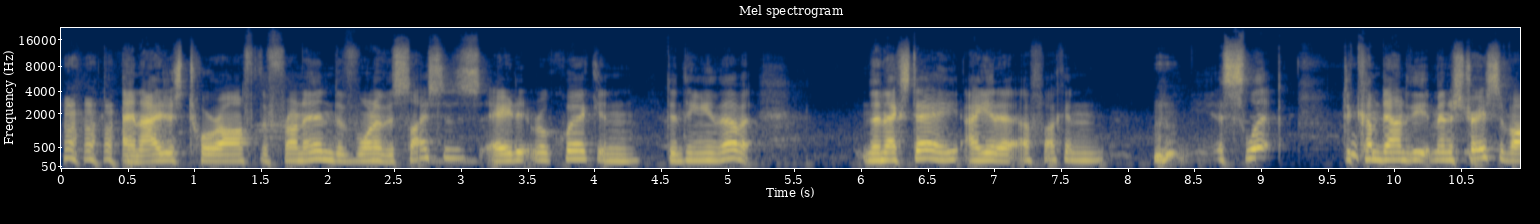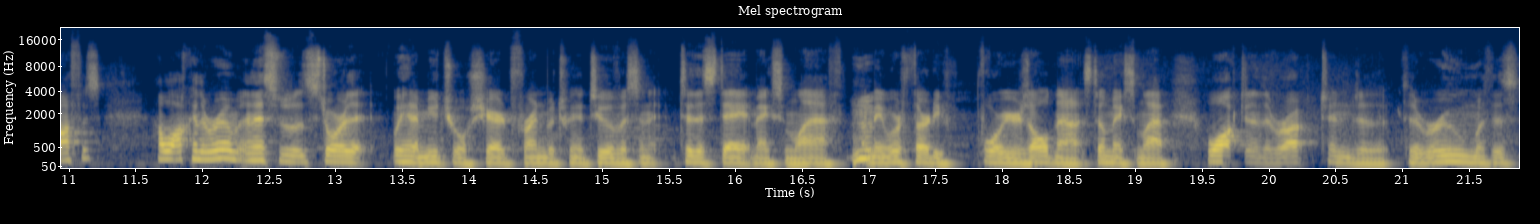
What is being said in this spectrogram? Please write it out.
and I just tore off the front end of one of his slices, ate it real quick, and didn't think anything of it. The next day, I get a, a fucking a slip to come down to the administrative office. I walk in the room, and this was a story that we had a mutual shared friend between the two of us, and to this day, it makes him laugh. I mm-hmm. mean, we're 34 years old now; it still makes him laugh. Walked into the into the, the room with his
